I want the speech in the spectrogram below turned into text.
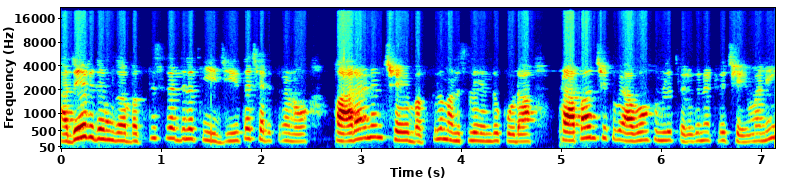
అదే విధంగా భక్తి శ్రద్ధలకి ఈ జీవిత చరిత్రను పారాయణం చేయ భక్తుల మనసులో ఎందుకు కూడా ప్రాపంచిక వ్యామోహంలో తొలగినట్లు చేయమని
